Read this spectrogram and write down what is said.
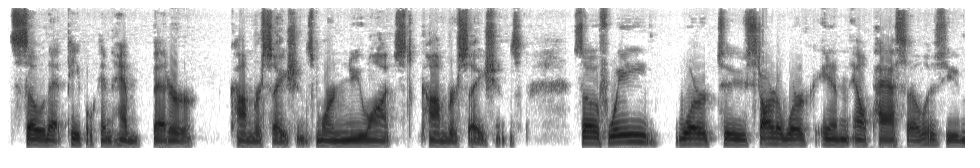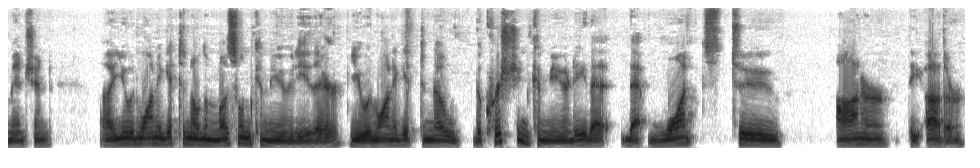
so that people can have better conversations, more nuanced conversations. So if we were to start a work in El Paso, as you mentioned, uh, you would want to get to know the Muslim community there. You would want to get to know the Christian community that that wants to honor the other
